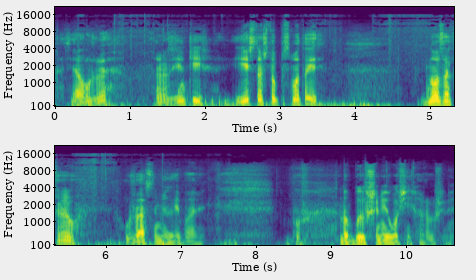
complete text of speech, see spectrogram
Хотя уже корзинки есть на что посмотреть. Дно закрыл ужасными грибами. Но бывшими очень хорошими.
